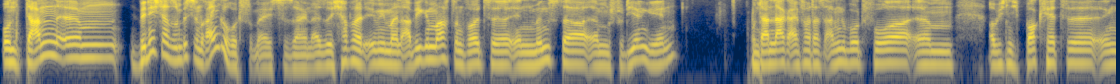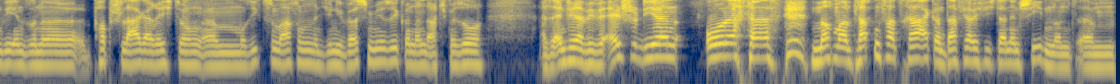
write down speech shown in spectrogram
und dann ähm, bin ich da so ein bisschen reingerutscht, um ehrlich zu sein. Also ich habe halt irgendwie mein Abi gemacht und wollte in Münster ähm, studieren gehen und dann lag einfach das Angebot vor, ähm, ob ich nicht Bock hätte, irgendwie in so eine Pop-Schlager-Richtung ähm, Musik zu machen mit Universal Music. Und dann dachte ich mir so, also entweder BWL studieren oder nochmal einen Plattenvertrag. Und dafür habe ich mich dann entschieden. Und ähm,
